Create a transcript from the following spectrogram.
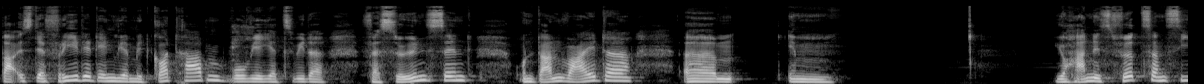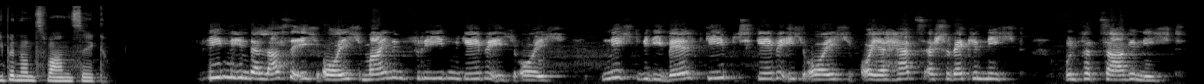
Da ist der Friede, den wir mit Gott haben, wo wir jetzt wieder versöhnt sind. Und dann weiter ähm, im Johannes 14, 27. Frieden hinterlasse ich euch, meinen Frieden gebe ich euch. Nicht wie die Welt gibt, gebe ich euch, euer Herz erschrecke nicht und verzage nicht.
